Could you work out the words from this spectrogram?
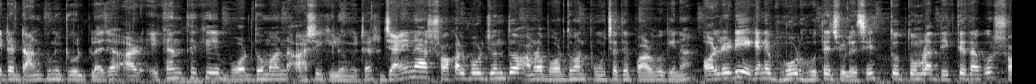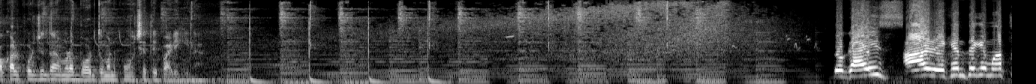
এটা ডানকুনি টোল প্লাজা আর এখান থেকে বর্ধমান আশি কিলোমিটার। জানি না সকাল পর্যন্ত আমরা বর্ধমান পৌঁছাতে পারব কিনা। অলরেডি এখানে ভোর হতে চলেছে, তো তোমরা দেখতে থাকো সকাল পর্যন্ত আমরা বর্ধমান পৌঁছাতে পারি কিনা। তো গাইস আর এখান থেকে মাত্র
